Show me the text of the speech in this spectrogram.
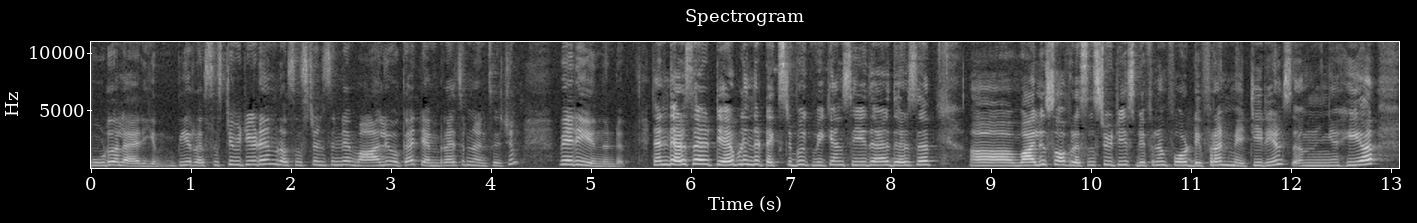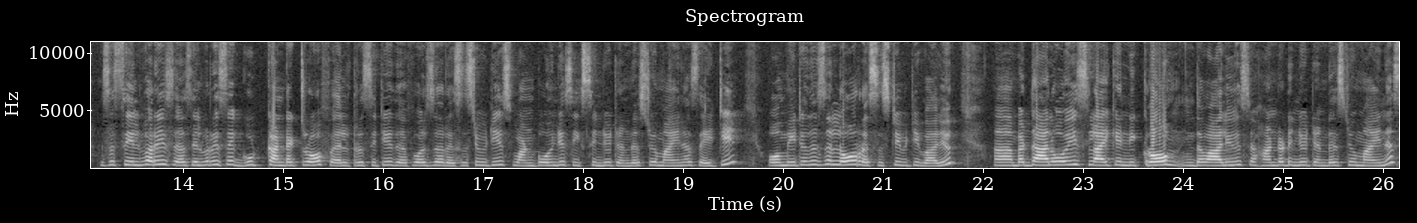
കൂടുതലായിരിക്കും ഈ റെസിസ്റ്റിവിറ്റിയുടെയും റെസിസ്റ്റൻസിന്റെയും വാല്യൂ ഒക്കെ ടെമ്പറേച്ചറിനനുസരിച്ചും വേരി ചെയ്യുന്നുണ്ട് then there is a table in the textbook we can see there there is a values of resistivity different for different materials um, here is a silver is uh, silver is a good conductor of electricity therefore the resistivity is 1.6 into 10 raised to minus 18 ohm meter this is a low resistivity value uh, but the alloy is like a nichrome the value is 100 into 10 raised to minus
